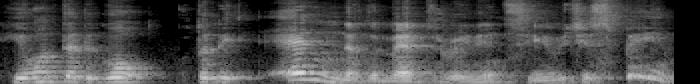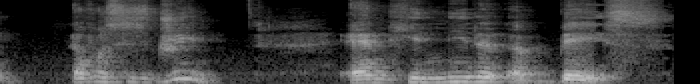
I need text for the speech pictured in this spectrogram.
He wanted to go to the end of the Mediterranean Sea, which is Spain. That was his dream. And he needed a base.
